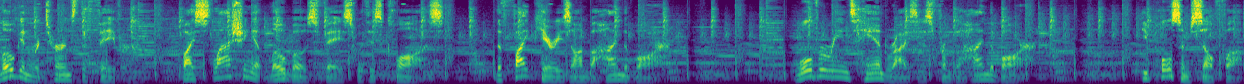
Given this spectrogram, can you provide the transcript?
Logan returns the favor by slashing at Lobo's face with his claws. The fight carries on behind the bar. Wolverine's hand rises from behind the bar. He pulls himself up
